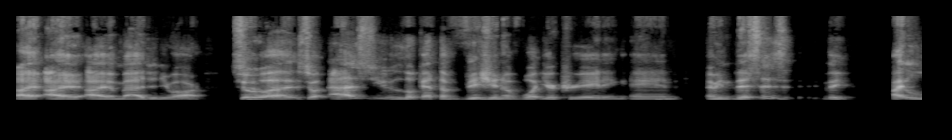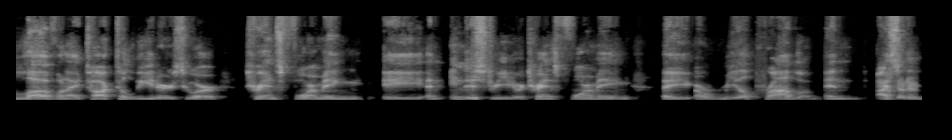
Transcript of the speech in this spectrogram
I I imagine you are. So uh, so as you look at the vision of what you're creating, and I mean this is the I love when I talk to leaders who are transforming a an industry or transforming a, a real problem. And I sort of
